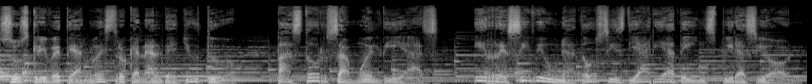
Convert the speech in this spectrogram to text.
Suscríbete a nuestro canal de YouTube, Pastor Samuel Díaz, y recibe una dosis diaria de inspiración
